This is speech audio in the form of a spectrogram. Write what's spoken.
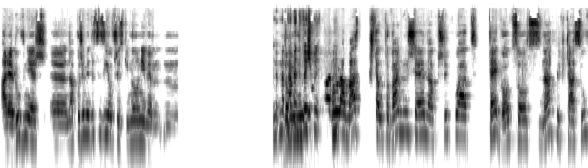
ale również e, na poziomie decyzji o wszystkim. No nie wiem. Mm, na, nawet weźmy. Rola mas w kształtowaniu się na przykład tego, co z naszych czasów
